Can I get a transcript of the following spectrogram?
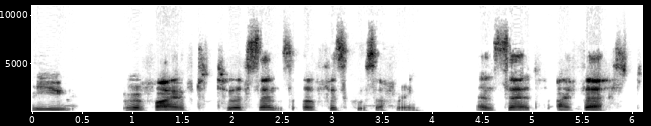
he revived to a sense of physical suffering and said, I thirst.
